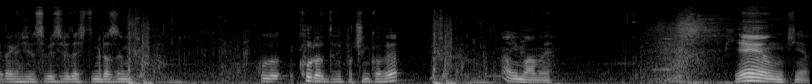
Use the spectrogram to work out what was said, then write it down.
Okej, tak będziemy sobie zwiedzać tym razem kurort wypoczynkowy. No i mamy. Pięknie.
